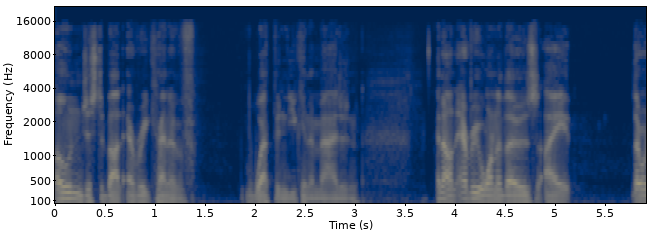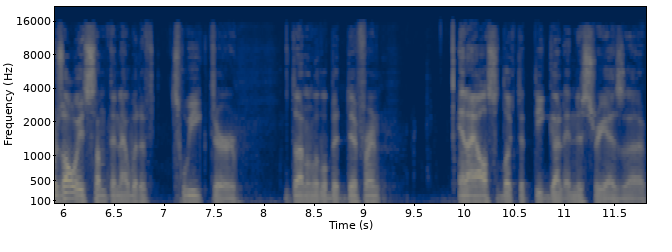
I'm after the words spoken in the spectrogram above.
owned just about every kind of weapon you can imagine. And on every one of those, I there was always something I would have tweaked or done a little bit different. And I also looked at the gun industry as a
